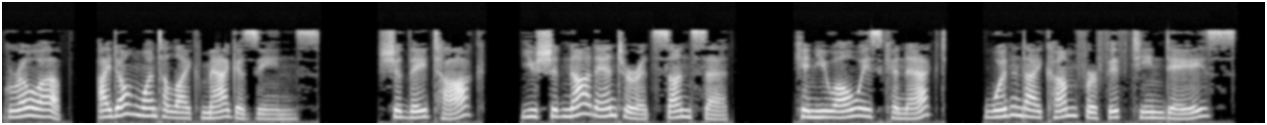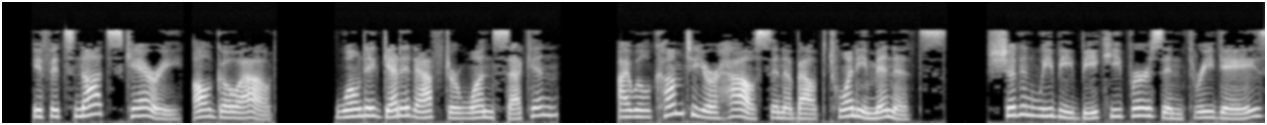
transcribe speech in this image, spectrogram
Grow up. I don't want to like magazines. Should they talk? You should not enter at sunset. Can you always connect? Wouldn't I come for 15 days? If it's not scary, I'll go out. Won't it get it after one second? I will come to your house in about 20 minutes. Shouldn't we be beekeepers in three days?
